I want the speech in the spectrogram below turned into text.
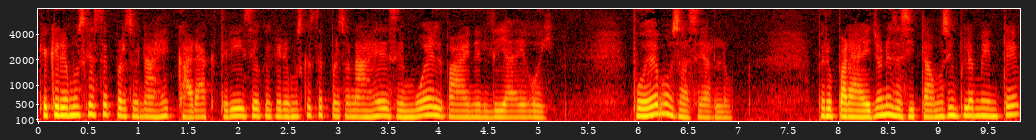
que queremos que este personaje caracterice o que queremos que este personaje desenvuelva en el día de hoy. Podemos hacerlo, pero para ello necesitamos simplemente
